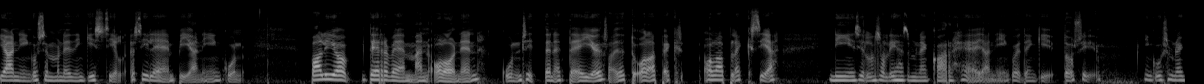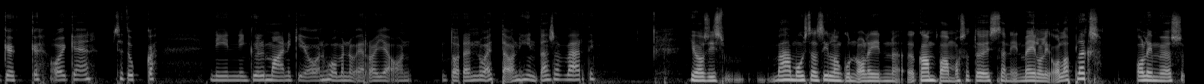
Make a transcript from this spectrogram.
Ja niin kuin semmoinen jotenkin sileempi ja niin kuin paljon terveemmän olonen kuin sitten, että ei olisi laitettu olapleksiä. Niin silloin se oli ihan semmoinen karhea ja niin kuin jotenkin tosi niin kuin semmoinen kökkö oikein se tukka. Niin, niin kyllä mä ainakin olen huomannut eroja ja on todennut, että on hintansa väärti. Joo, siis mä muistan silloin, kun olin kampaamossa töissä, niin meillä oli Olaplex. Oli myös,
